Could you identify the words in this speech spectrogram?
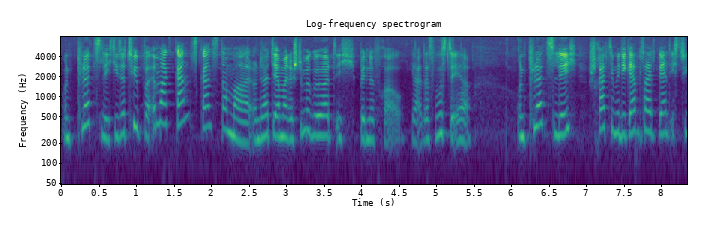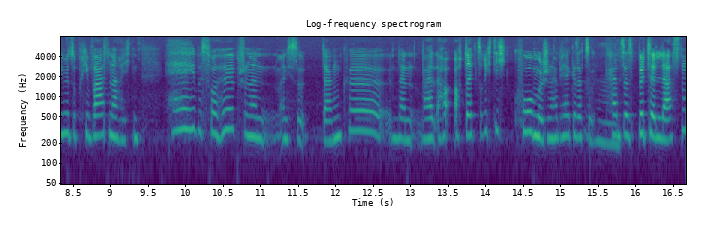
Und plötzlich, dieser Typ war immer ganz, ganz normal. Und er hat ja meine Stimme gehört, ich bin eine Frau. Ja, das wusste er. Und plötzlich schreibt er mir die ganze Zeit, während ich streame, so Privatnachrichten. Hey, bist voll hübsch. Und dann meinte ich so, danke. Und dann war halt auch direkt so richtig komisch. Und dann habe ich halt gesagt, so, kannst du das bitte lassen?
